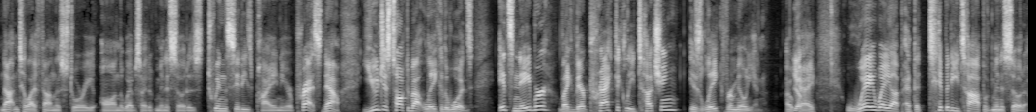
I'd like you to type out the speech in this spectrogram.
Not until I found this story on the website of Minnesota's Twin Cities Pioneer Press. Now, you just talked about Lake of the Woods. Its neighbor, like they're practically touching, is Lake Vermilion. Okay, way way up at the tippity top of Minnesota,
